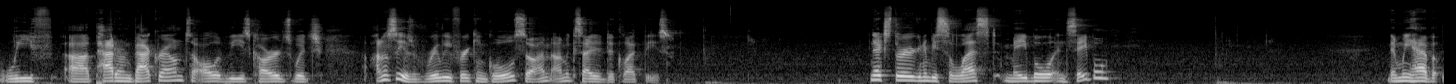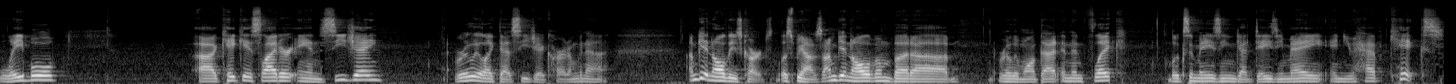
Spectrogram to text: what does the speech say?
leaf uh, pattern background to all of these cards, which honestly is really freaking cool. So I'm, I'm excited to collect these. Next three are going to be Celeste, Mabel, and Sable. Then we have Label, uh, KK Slider, and CJ. I really like that CJ card. I'm gonna, I'm getting all these cards. Let's be honest, I'm getting all of them, but uh, I really want that. And then Flick looks amazing. You got Daisy Mae, and you have Kicks.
